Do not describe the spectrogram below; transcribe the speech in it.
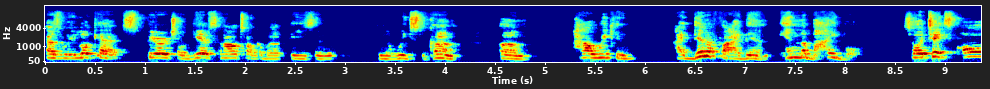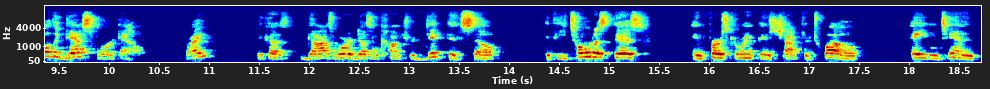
as we look at spiritual gifts, and I'll talk about these in, in the weeks to come, um, how we can identify them in the Bible. So it takes all the guesswork out, right? Because God's word doesn't contradict itself. If he told us this in 1 Corinthians chapter 12, 8 and 10,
